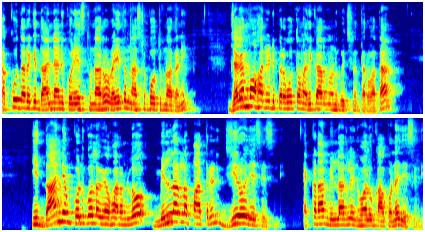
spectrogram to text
తక్కువ ధరకి ధాన్యాన్ని కొనేస్తున్నారు రైతులు నష్టపోతున్నారని జగన్మోహన్ రెడ్డి ప్రభుత్వం అధికారంలోకి వచ్చిన తర్వాత ఈ ధాన్యం కొనుగోళ్ళ వ్యవహారంలో మిల్లర్ల పాత్రని జీరో చేసేసింది. ఎక్కడా మిల్లర్లు ఇన్వాల్వ్ కాకుండా చేసింది.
